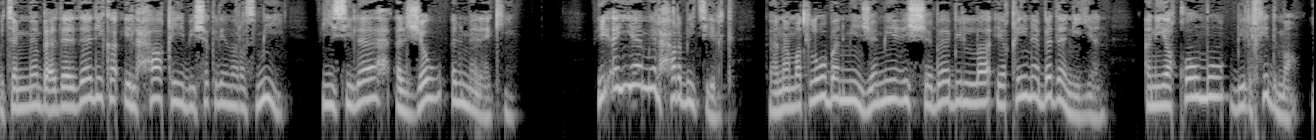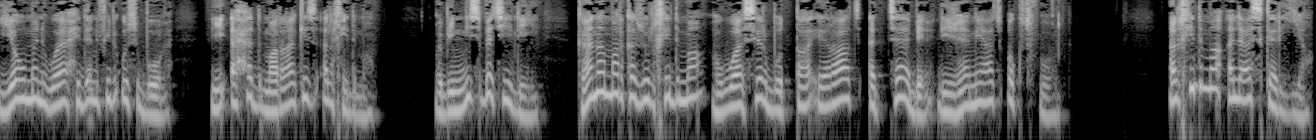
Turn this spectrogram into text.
وتم بعد ذلك إلحاقي بشكل رسمي في سلاح الجو الملكي. في أيام الحرب تلك كان مطلوبا من جميع الشباب اللائقين بدنيا أن يقوموا بالخدمة يوما واحدا في الأسبوع في أحد مراكز الخدمة. وبالنسبة لي كان مركز الخدمة هو سرب الطائرات التابع لجامعة أكسفورد. الخدمة العسكرية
